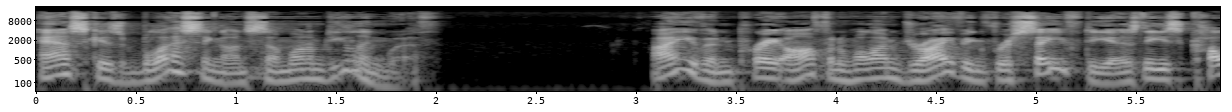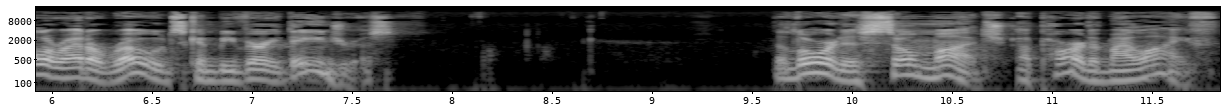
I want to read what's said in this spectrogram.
ask His blessing on someone I'm dealing with. I even pray often while I'm driving for safety, as these Colorado roads can be very dangerous. The Lord is so much a part of my life.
